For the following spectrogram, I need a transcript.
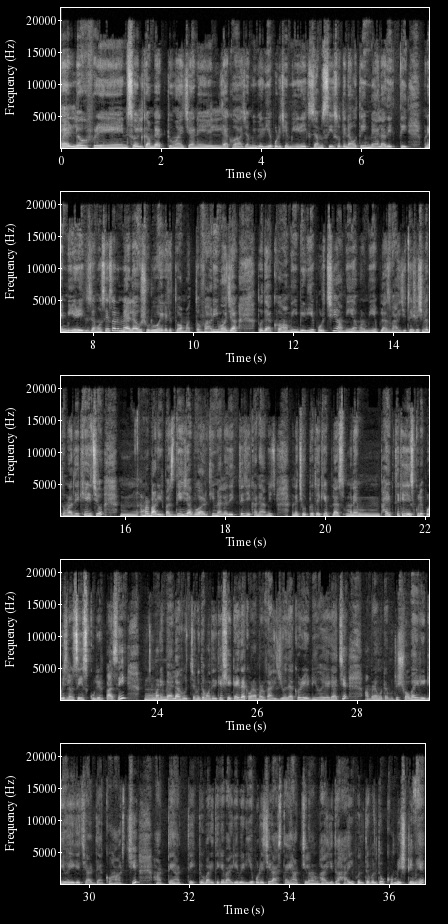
Hello friends welcome back to my channel দেখো, আজ আমি বেরিয়ে পড়েছি, মেয়ের এক্সাম শেষ হতে না হতেই মেলা দেখতে। মানে মেয়ের এক্সামও শেষ আর মেলাও শুরু হয়ে গেছে, তো আমার তো ভারী মজা। তো দেখো, আমি বেরিয়ে পড়ছি, আমি, আমার মেয়ে প্লাস ভাইজি তো এসেছিল, তোমরা দেখেইছো। আমার বাড়ির পাশ দিয়েই যাব আর কি মেলা দেখতে, যেখানে আমি মানে ছোট্ট থেকে প্লাস মানে ফাইভ থেকে যে স্কুলে পড়েছিলাম, সেই স্কুলের পাশেই মানে মেলা হচ্ছে। আমি তোমাদেরকে সেটাই দেখো আর আমার ভাইজিও দেখো রেডি হয়ে গেছে। আমরা মোটামুটি সবাই রেডি হয়ে গেছি। আর দেখো হাঁটছি। হাঁটতে হাঁটতে একটু বাড়ি থেকে বাইরে বেরিয়ে পড়েছি, রাস্তায় হাঁটছিলাম। আমার ভাইজি তো হাই বলতে বলতে ও খুব মিষ্টি মেয়ে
